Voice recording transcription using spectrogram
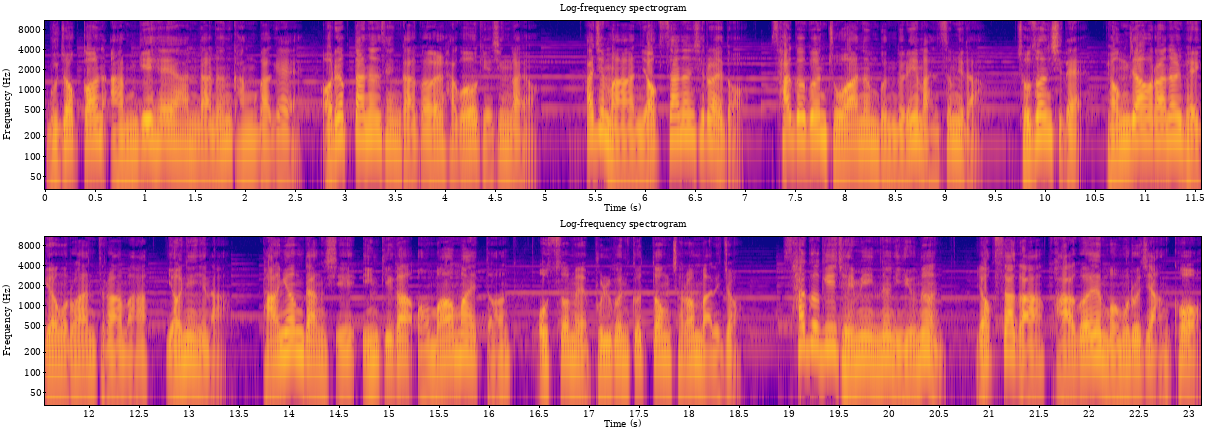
무조건 암기해야 한다는 강박에 어렵다는 생각을 하고 계신가요? 하지만 역사는 싫어해도 사극은 좋아하는 분들이 많습니다. 조선시대 병자호란을 배경으로 한 드라마 연인이나 방영 당시 인기가 어마어마했던 옷소매 붉은 끝동처럼 말이죠. 사극이 재미있는 이유는 역사가 과거에 머무르지 않고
